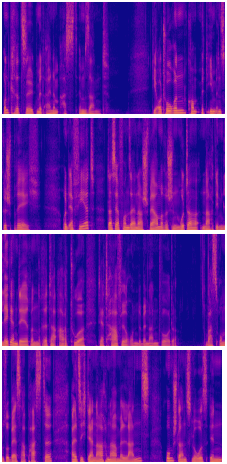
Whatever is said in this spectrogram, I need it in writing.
und kritzelt mit einem Ast im Sand. Die Autorin kommt mit ihm ins Gespräch und erfährt, dass er von seiner schwärmerischen Mutter nach dem legendären Ritter Arthur der Tafelrunde benannt wurde. Was umso besser passte, als sich der Nachname Lanz umstandslos in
